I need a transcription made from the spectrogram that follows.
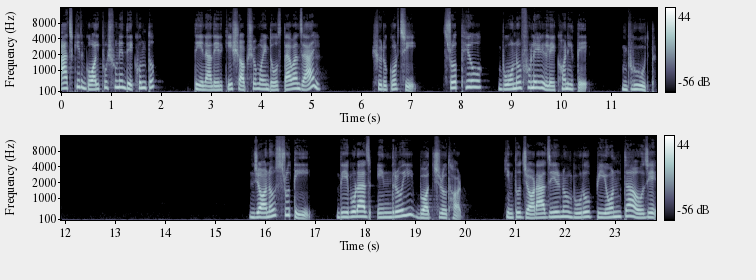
আজকের গল্প শুনে দেখুন তো, তেনাদেরকে সবসময় দোষ দেওয়া যায়? শুরু করছি। শ্রদ্ধেয় বনফুলের লেখনীতে ভূত। জনশ্রুতি, দেবরাজ ইন্দ্রই বজ্রধর। কিন্তু জরাজীর্ণ বুড়ো পিয়নটাও যে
